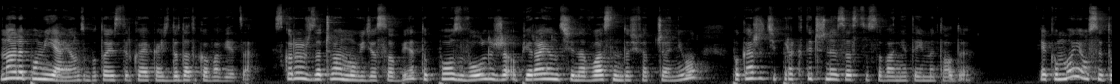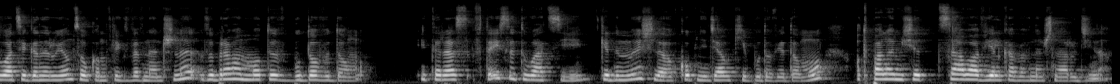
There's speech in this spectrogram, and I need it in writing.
No ale pomijając, bo to jest tylko jakaś dodatkowa wiedza. Skoro już zaczęłam mówić o sobie, to pozwól, że opierając się na własnym doświadczeniu, pokażę Ci praktyczne zastosowanie tej metody. Jako moją sytuację generującą konflikt wewnętrzny, wybrałam motyw budowy domu. I teraz w tej sytuacji, kiedy myślę o kupnie działki i budowie domu, odpala mi się cała wielka wewnętrzna rodzina.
